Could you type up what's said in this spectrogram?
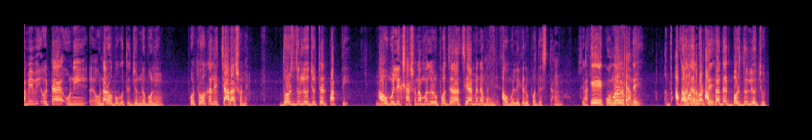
আমি ওইটা উনি ওনার অবগতির জন্য বলি। পটুয়াখালী চার আসনে দশ দলীয় জোটের প্রার্থী আওয়ামী লীগ শাসনামলের উপজেলা চেয়ারম্যান এবং আওয়ামী লীগের উপদেষ্টা। কে? কোন দলের প্রার্থী? আপনাদের? আপনাদের দলীয় জোট।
